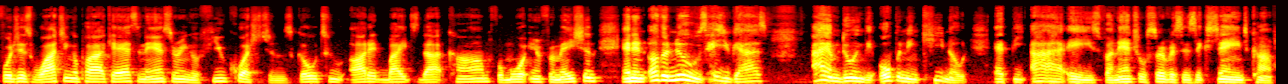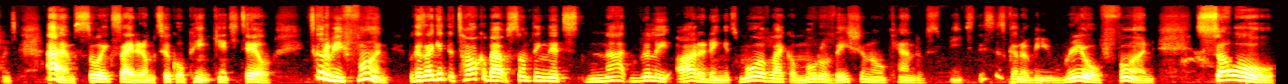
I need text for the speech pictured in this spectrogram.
for just watching a podcast and answering a few questions. Go to auditbites.com for more information. And in other news, hey, you guys, I am doing the opening keynote at the IIA's Financial Services Exchange Conference. I am so excited. I'm tickle pink, can't you tell? It's going to be fun because I get to talk about something that's not really auditing. It's more of like a motivational kind of speech. This is going to be real fun. So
